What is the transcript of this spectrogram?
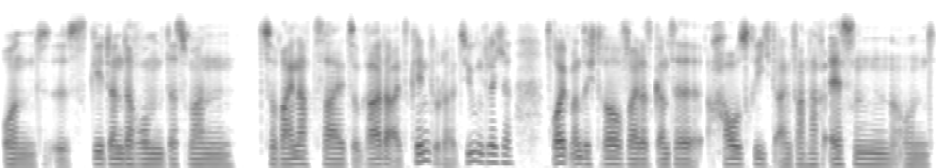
Und es geht dann darum, dass man zur Weihnachtszeit, so gerade als Kind oder als Jugendlicher, freut man sich drauf, weil das ganze Haus riecht einfach nach Essen und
